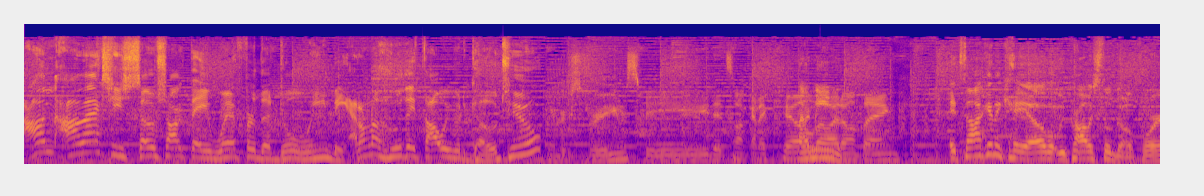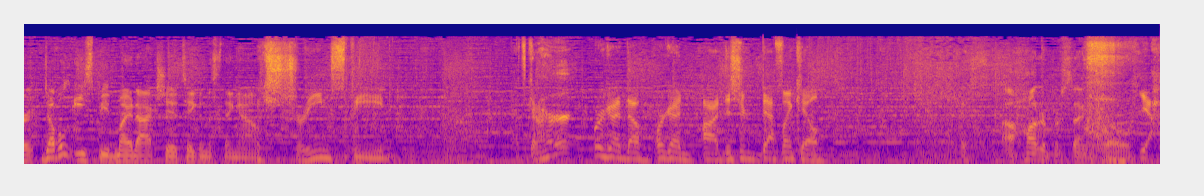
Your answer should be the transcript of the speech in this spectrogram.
I'm, I'm actually so shocked they went for the dual wing beat. I don't know who they thought we would go to. We have extreme speed. It's not gonna kill. I though, I don't think. It's not going to KO, but we probably still go for it. Double E speed might actually have taken this thing out. Extreme speed. That's gonna hurt. We're good though. We're good. All right, this should definitely kill. It's 100% kill. Yeah.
